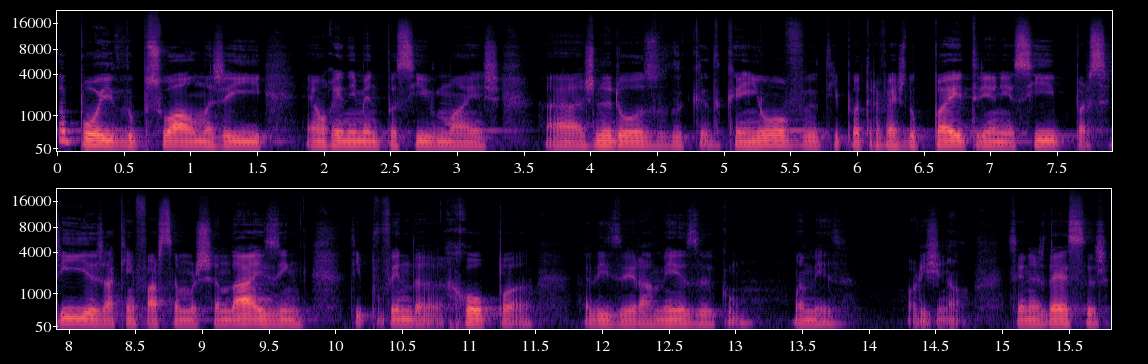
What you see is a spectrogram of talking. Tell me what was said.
apoio do pessoal, mas aí é um rendimento passivo mais uh, generoso de, de, quem ouve, tipo através do Patreon e assim, parcerias, há quem faça merchandising, tipo venda roupa a dizer à mesa, como uma mesa original, cenas dessas.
